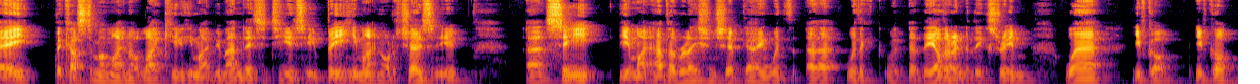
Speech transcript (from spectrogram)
a, the customer might not like you, he might be mandated to use you. B, he might not have chosen you. Uh, C, you might have a relationship going with uh, with, a, with at the other end of the extreme where you've got you've got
